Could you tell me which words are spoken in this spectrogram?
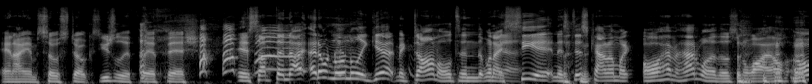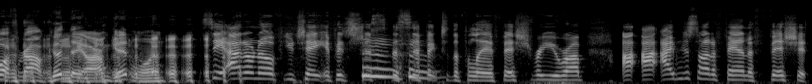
And I am so stoked. usually, a fillet of fish is something I, I don't normally get at McDonald's, and when I see it and it's discount, I'm like, oh, I haven't had one of those in a while. Oh, I forgot how good they are. I'm getting one. See, I don't know if you if it's just specific to the fillet of fish for you, Rob. I, I I'm just not a fan of fish at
